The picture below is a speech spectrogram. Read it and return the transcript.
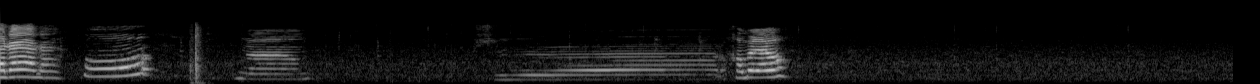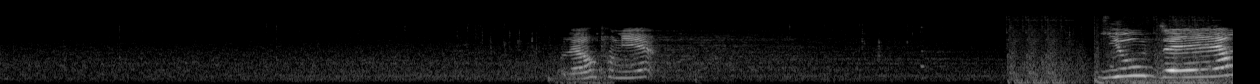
อได้ได้ได้สองหนึ่งสี่เข้ามาแล้ว แล้วทางนี้ยูเจม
